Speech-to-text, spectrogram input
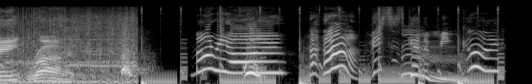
ain't right. Mario! This is gonna be hmm. good!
